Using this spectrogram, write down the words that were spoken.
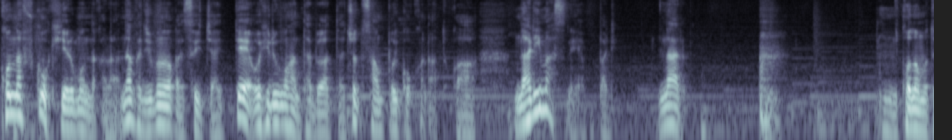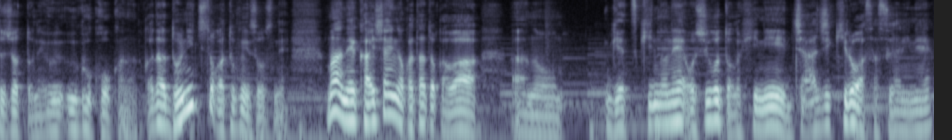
こんな服を着てるもんだからなんか自分の中でスイッチ入ってお昼ご飯食べ終わったらちょっと散歩行こうかなとかなりますねやっぱり。なる、うん、子供とちょっとね動こうかなとか。だから土日とか特にそうですね。まあね会社員の方とかはあの月金のねお仕事の日にジャージ着ろはさすがにね、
